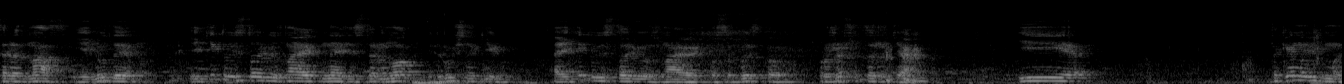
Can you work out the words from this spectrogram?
серед нас є люди, які ту історію знають не зі сторінок, підручників, а які ту історію знають особисто, проживши це життя. І такими людьми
